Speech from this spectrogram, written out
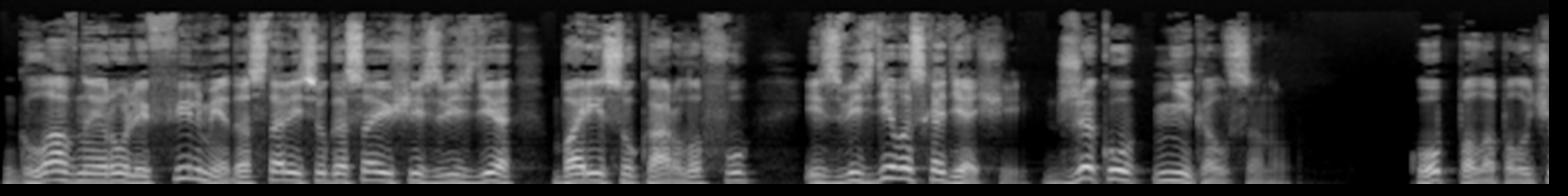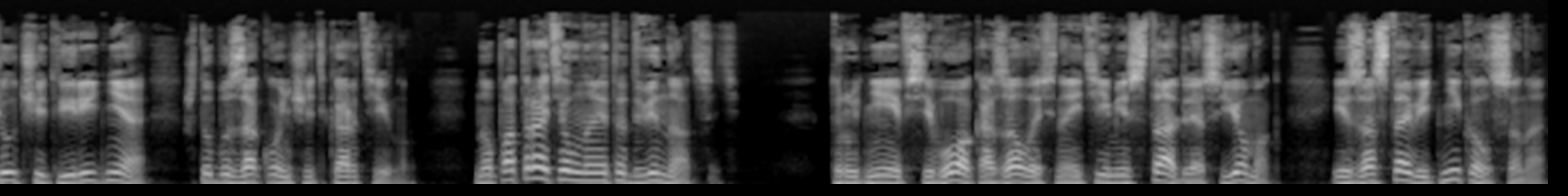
Главные роли в фильме достались угасающей звезде Борису Карлоффу и звезде восходящей Джеку Николсону. Коппола получил 4 дня, чтобы закончить картину, но потратил на это 12. Труднее всего оказалось найти места для съемок и заставить Николсона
